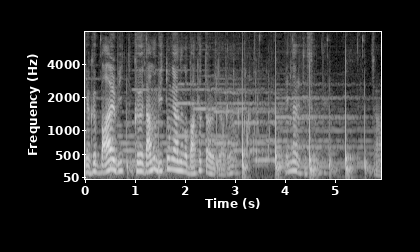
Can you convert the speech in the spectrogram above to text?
야, 그 마을 밑, 그 나무 밑동에 하는 거 막혔다 그러더라고요. 옛날에 됐었는데. 자.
